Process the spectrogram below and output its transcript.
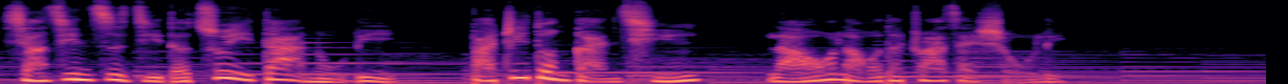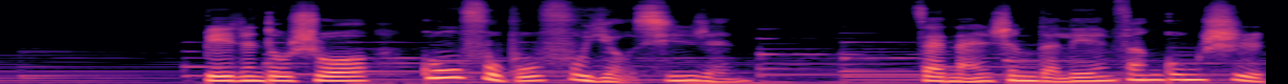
想尽自己的最大努力，把这段感情牢牢地抓在手里。”别人都说“功夫不负有心人”。在男生的连番攻势、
